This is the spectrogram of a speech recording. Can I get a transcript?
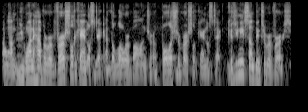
Um. You want to have a reversal candlestick at the lower Bollinger, a bullish reversal candlestick, because you need something to reverse,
